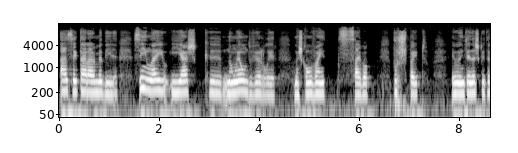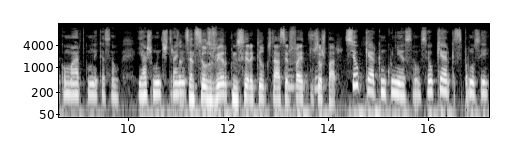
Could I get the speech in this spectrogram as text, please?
a aceitar a armadilha. Sim, leio e acho que não é um dever ler, mas convém que se saiba, por respeito. Eu entendo a escrita como uma arte de comunicação e acho muito estranho. Portanto, sente seu dever conhecer aquilo que está a ser feito pelos seus pares. Se eu quero que me conheçam, se eu quero que se pronuncie,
